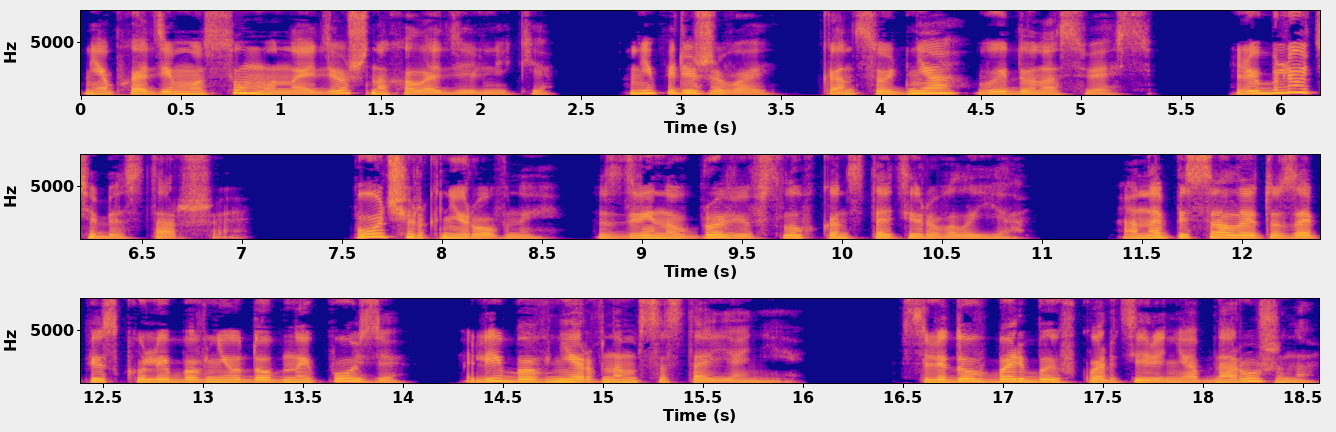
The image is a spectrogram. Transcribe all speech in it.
Необходимую сумму найдешь на холодильнике. Не переживай, к концу дня выйду на связь. Люблю тебя, старшая». Почерк неровный, сдвинув брови, вслух констатировала я. Она писала эту записку либо в неудобной позе, либо в нервном состоянии. Следов борьбы в квартире не обнаружено.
